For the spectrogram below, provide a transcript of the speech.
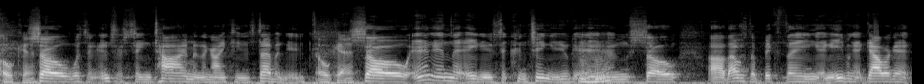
Okay. So it was an interesting time in the 1970s. Okay. So, and in the 80s, it continued, and so uh, that was the big thing. And even at Gallaudet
